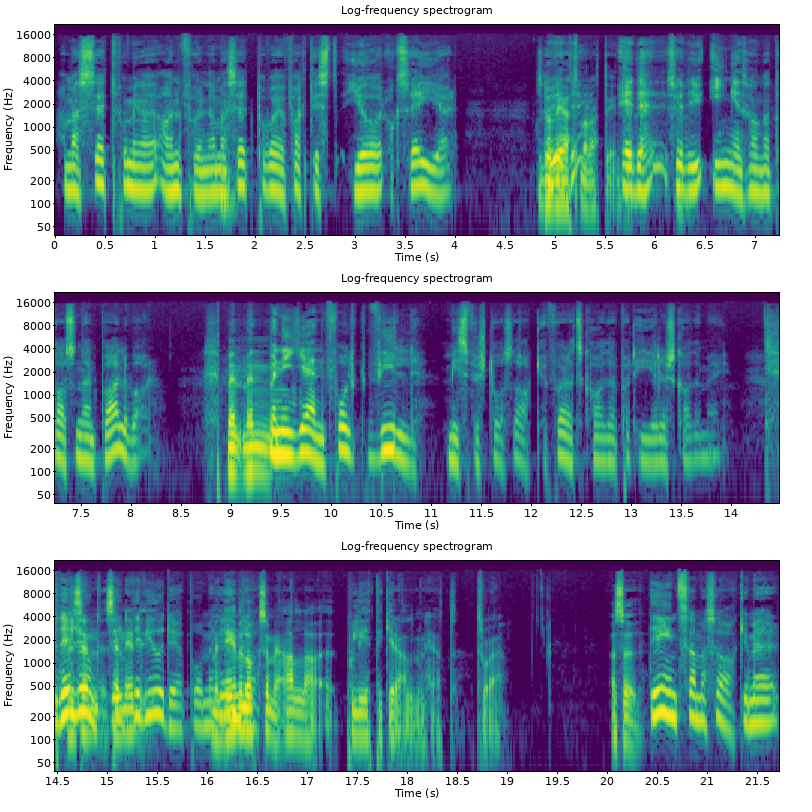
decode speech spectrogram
Har man sett på mina anföranden, har man sett på vad jag faktiskt gör och säger. Då vet det, man att det inte är det. Så är det ju ingen som kan ta sånt här på allvar. Men, men, men igen, folk vill missförstå saker för att skada parti eller skada mig. Och det är sen, lugnt, sen det, det bjuder jag på. Men, men det, är, väl också med alla politiker i allmänhet, tror jag. Alltså, det är inte samma sak. Men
